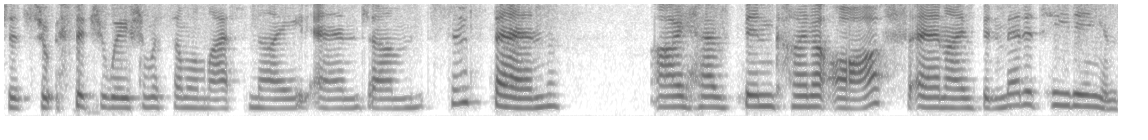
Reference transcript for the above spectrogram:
situ- situation with someone last night and um since then I have been kind of off and I've been meditating and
